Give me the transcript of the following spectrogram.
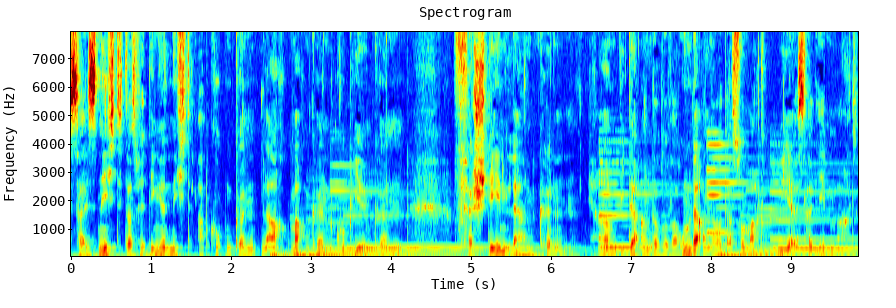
Es heißt nicht, dass wir Dinge nicht abgucken können, nachmachen können, kopieren können, verstehen lernen können. Ja, wie der andere, warum der andere das so macht, wie er es halt eben macht.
